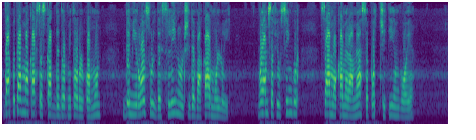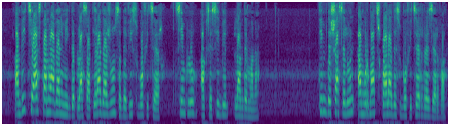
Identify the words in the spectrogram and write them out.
dar puteam măcar să scap de dormitorul comun, de mirosul, de slinul și de vacarmul lui. Voiam să fiu singur, să am o camera mea, să pot citi în voie. Ambiția asta nu avea nimic de plasat, era de ajuns să devii subofițer, simplu, accesibil, la îndemână. Timp de șase luni am urmat școala de subofițer rezervă.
